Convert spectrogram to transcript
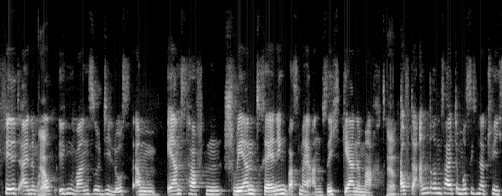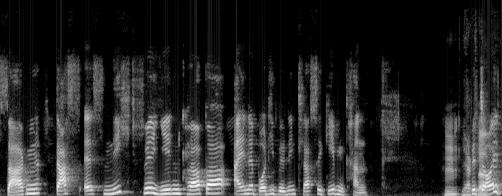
fehlt einem ja. auch irgendwann so die Lust am ernsthaften, schweren Training, was man ja an sich gerne macht. Ja. Auf der anderen Seite muss ich natürlich sagen, dass es nicht für jeden Körper eine Bodybuilding-Klasse geben kann. Hm, ja, Bedeut,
